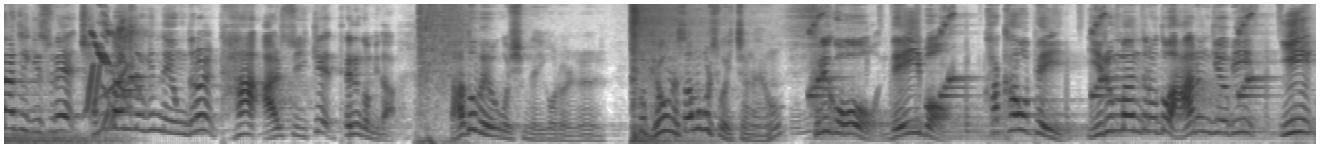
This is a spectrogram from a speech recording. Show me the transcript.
가지 기술의 전반적인 내용들을 다 알 수 있게 되는 겁니다. 나도 배우고 싶네 이거를. 그거 배우면 써먹을 수가 있잖아요. 그리고 네이버, 카카오페이 이름만 들어도 아는 기업이 이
